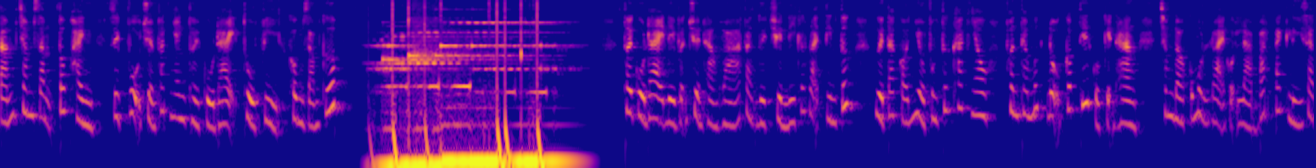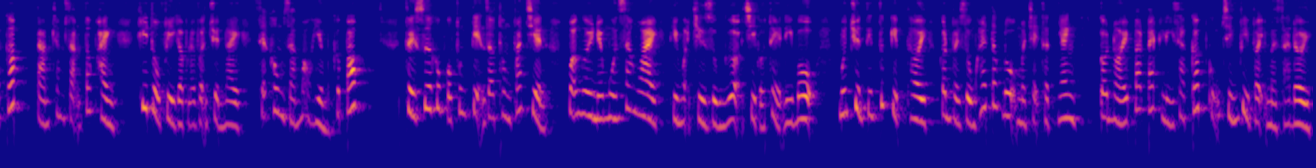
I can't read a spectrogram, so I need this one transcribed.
800 dặm tốc hành, dịch vụ chuyển phát nhanh thời cổ đại, thổ phỉ không dám cướp. Thời cổ đại để vận chuyển hàng hóa và việc chuyển đi các loại tin tức, người ta có nhiều phương thức khác nhau, phân theo mức độ cấp thiết của kiện hàng. Trong đó có một loại gọi là bắt bách lý gia cấp, 800 dặm tốc hành. Khi thổ phỉ gặp loại vận chuyển này sẽ không dám mạo hiểm cướp bóc. Thời xưa không có phương tiện giao thông phát triển, mọi người nếu muốn ra ngoài thì ngoại trừ dùng ngựa chỉ có thể đi bộ. Muốn truyền tin tức kịp thời cần phải dùng hết tốc độ mà chạy thật nhanh. Câu nói bát bách lý gia cấp cũng chính vì vậy mà ra đời.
